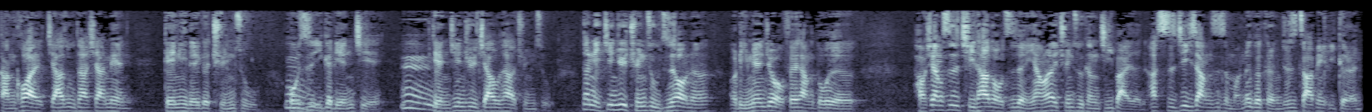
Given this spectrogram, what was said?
赶快加入他下面给你的一个群组。或者是一个连接，嗯，点进去加入他的群组。那你进去群组之后呢，呃，里面就有非常多的，好像是其他投资人一样，那群主可能几百人啊，实际上是什么？那个可能就是诈骗一个人，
